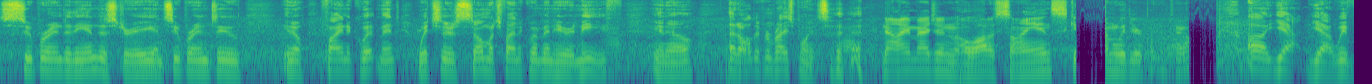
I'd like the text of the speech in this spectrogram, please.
super into the industry and super into you know fine equipment, which there's so much fine equipment here at NEAF, you know, at all different price points. now I imagine a lot of science gets on with your equipment too. uh, yeah, yeah, we've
